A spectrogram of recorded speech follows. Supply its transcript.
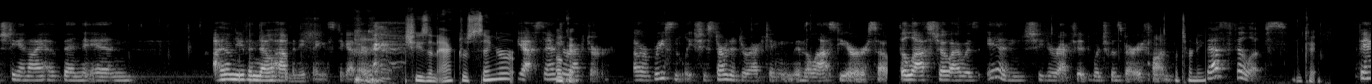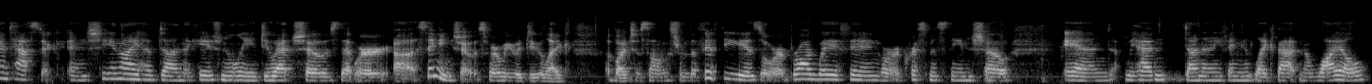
She and I have been in, I don't even know how many things together. She's an actress, singer. Yes, and Okay. director. Uh, recently, she started directing in the last year or so. The last show I was in, she directed, which was very fun. What's her name? Beth Phillips. Okay. Fantastic. And she and I have done occasionally duet shows that were uh, singing shows where we would do like a bunch of songs from the 50s or a Broadway thing or a Christmas themed show. And we hadn't done anything like that in a while.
